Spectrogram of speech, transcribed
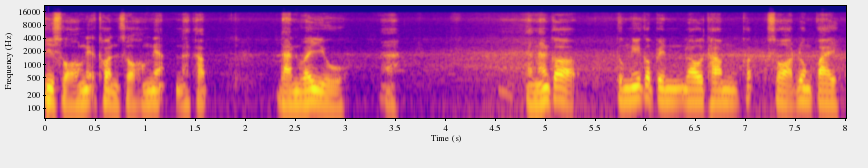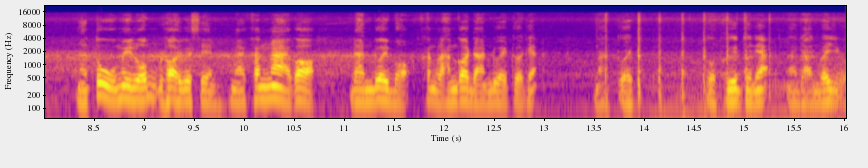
ที่สองเนี่ยท่อนสองเนี่ยนะครับ ดันไว้อยู่นะอย่างนั้นก็ตรงนี้ก็เป็นเราทำสอดลงไปนะตู้ไม่ล้มร้อยเปอร์เซ็นต์นะข้างหน้าก็ดันด้วยเบาะข้างหลังก็ดันด้วยตัวเนี้ยนะตัวตัวพื้นตัวเนี้ยนะดันไว้อยู่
